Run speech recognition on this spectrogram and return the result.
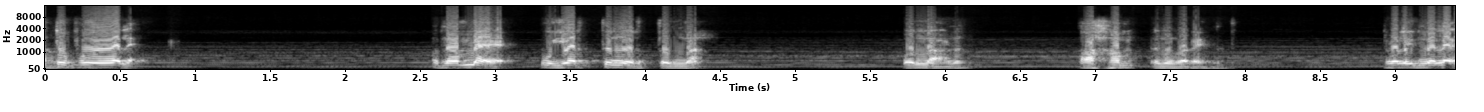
അതുപോലെ നമ്മെ ഉയർത്തി നിർത്തുന്ന ഒന്നാണ് അഹം എന്ന് പറയുന്നത്. നമ്മൾ ഇന്നലെ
